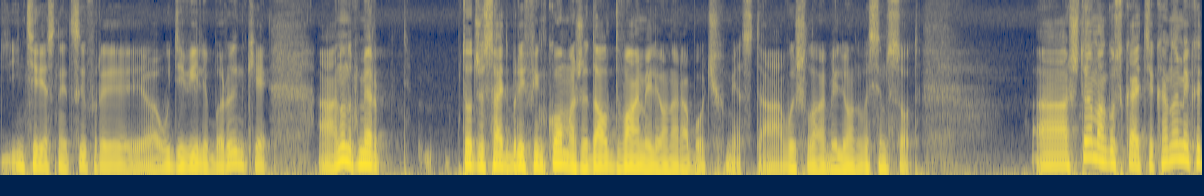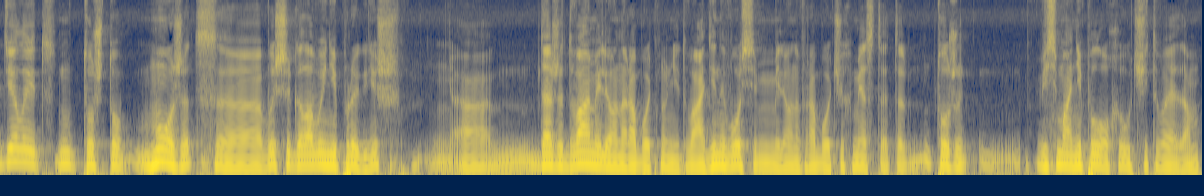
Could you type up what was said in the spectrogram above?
интересные цифры э, удивили бы рынки. А, ну, например, тот же сайт Briefing.com ожидал 2 миллиона рабочих мест, а вышло миллион восемьсот. А, что я могу сказать? Экономика делает ну, то, что может. Э, выше головы не прыгнешь. А, даже 2 миллиона рабочих, ну не 2, 1,8 миллионов рабочих мест, это тоже весьма неплохо, учитывая там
